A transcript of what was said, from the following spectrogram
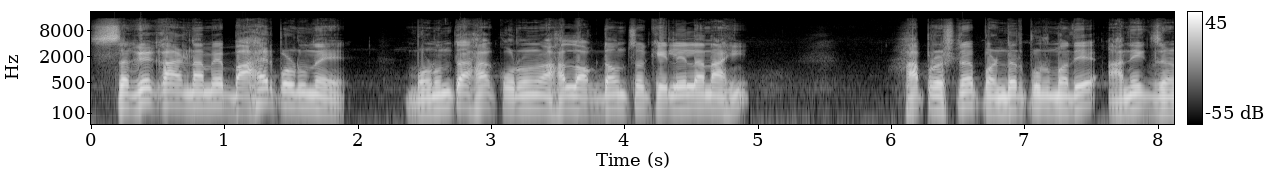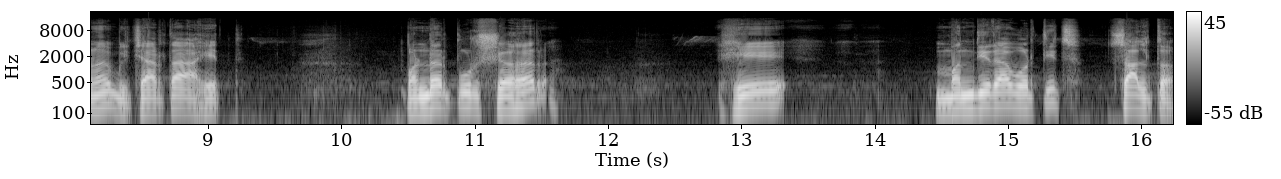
सगळे कारनामे बाहेर पडू नये. म्हणून तर हा कोरोना हा लॉकडाऊनचं केलेला नाही. हा प्रश्न पंढरपूरमध्ये अनेक जणं विचारता आहेत. पंढरपूर शहर हे मंदिरावरतीच चालतं.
